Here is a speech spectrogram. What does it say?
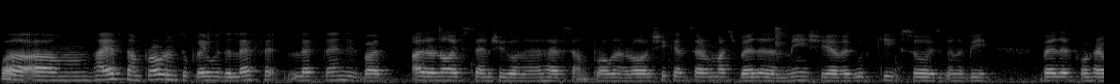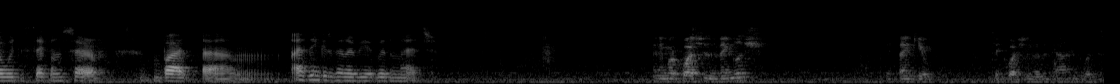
Well, um, I have some problem to play with the left left-handed, but I don't know if Sam she gonna have some problem at all. She can serve much better than me. She have a good kick, so it's gonna be better for her with the second serve. But um, I think it's gonna be a good match. Any more questions in English? Okay, thank you. Take questions a time, please.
